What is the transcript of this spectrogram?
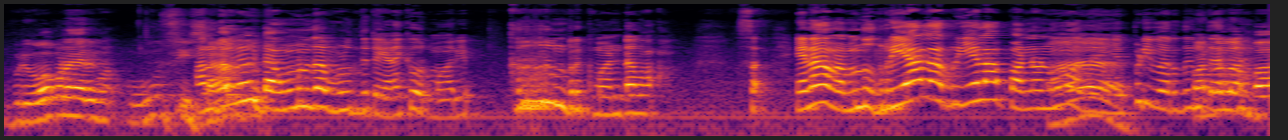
இப்படி ஓபன் ஆயிருக்கும். ஊசி அந்த அளவுக்கு தான் விழுந்துட்டேன். எனக்கு ஒரு மாதிரி கிருன்னு இருக்கு மண்டலம் ஏன்னா வந்து ரியலா ரியலா பண்ணணும். அது எப்படி வருதுன்னு தெரியல. பண்ணலாம்பா.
